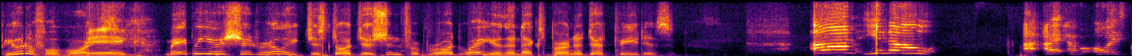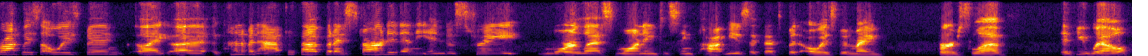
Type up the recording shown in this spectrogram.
beautiful voice. Big. Maybe you should really just audition for Broadway. You're the next Bernadette Peters. Um, you know, I, I've always Broadway's always been like a kind of an afterthought, but I started in the industry more or less wanting to sing pop music. That's been always been my first love, if you will.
